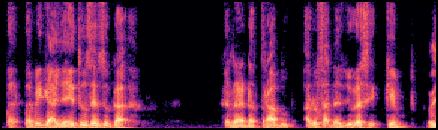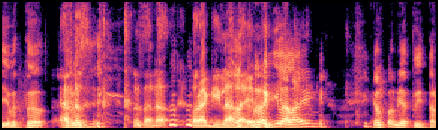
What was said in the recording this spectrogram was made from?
Ta- Tapi gak hanya itu saya suka. Karena ada Trump, harus ada juga si Kim. Oh, iya betul. Harus Harus ada orang gila lain. Orang gila lain. Kalau lihat Twitter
